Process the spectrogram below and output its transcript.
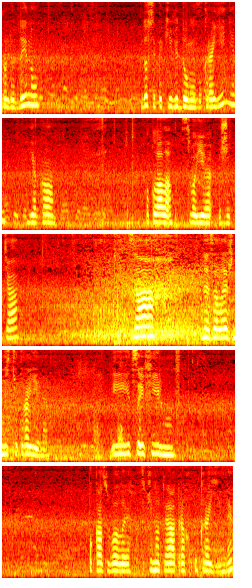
про людину досить таки відому в Україні, яка поклала своє життя за незалежність України. І цей фільм показували в кінотеатрах України.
